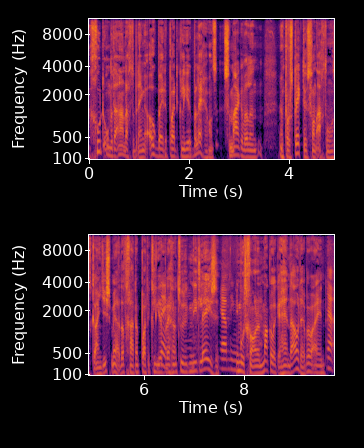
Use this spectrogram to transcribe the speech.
goed onder de aandacht te brengen, ook bij de particuliere belegger. Want ze maken wel een, een prospectus van 800 kantjes, maar ja, dat gaat een particuliere Nee. belegger natuurlijk niet lezen. Ja, die die moet gewoon een makkelijke handout hebben waarin, ja,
